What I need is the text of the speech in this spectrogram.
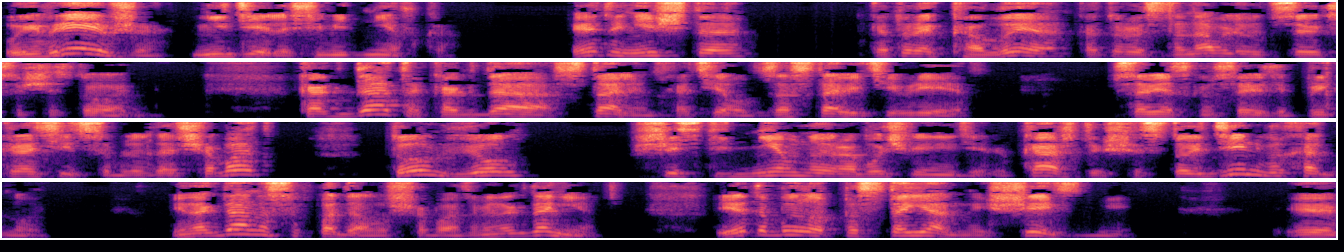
У евреев же неделя, семидневка, это нечто, которое КВ, которое устанавливает все их существование. Когда-то, когда Сталин хотел заставить евреев в Советском Союзе прекратить соблюдать шаббат, то он ввел шестидневную рабочую неделю. Каждый шестой день выходной. Иногда она совпадала с шаббатом, иногда нет. И это было постоянные шесть дней. Э,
